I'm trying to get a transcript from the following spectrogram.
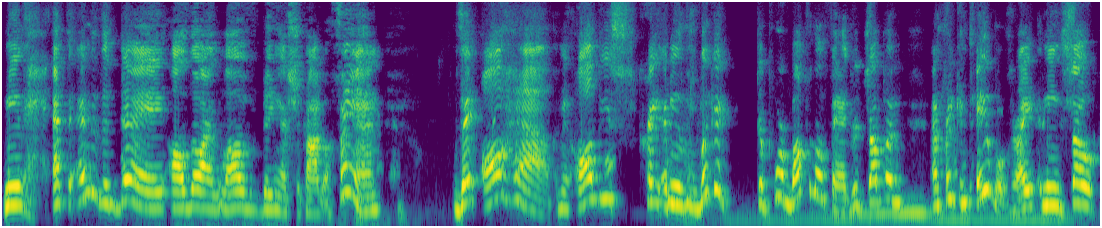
I mean, at the end of the day, although I love being a Chicago fan, they all have. I mean, all these crazy. I mean, look at the poor Buffalo fans. They're jumping on freaking tables, right? I mean, so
